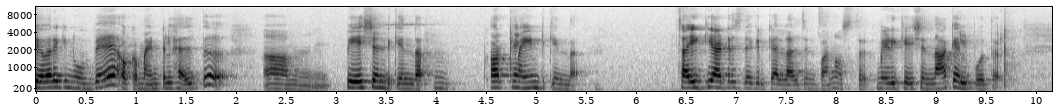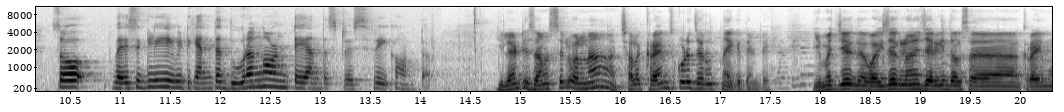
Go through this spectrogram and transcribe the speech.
చివరికి నువ్వే ఒక మెంటల్ హెల్త్ పేషెంట్ కింద ఆర్ క్లయింట్ కింద. సైకియాట్రిస్ట్ దగ్గరికి వెళ్ళాల్సిన పని వస్తుంది. మెడికేషన్ దాకా వెళ్ళిపోతారు. సో బేసిక్లీ వీటికి ఎంత దూరంగా ఉంటే అంత స్ట్రెస్ ఫ్రీగా ఉంటారు. ఇలాంటి సమస్యల వలన చాలా క్రైమ్స్ కూడా జరుగుతున్నాయి కదండి. ఈ మధ్య వైజాగ్లోనే జరిగింది ఒక క్రైమ్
